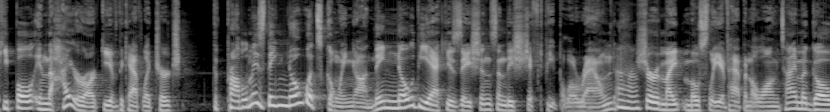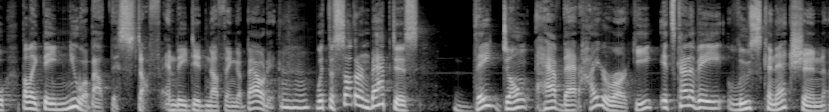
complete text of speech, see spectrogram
people in the hierarchy of the Catholic Church, the problem is they know what's going on. They know the accusations and they shift people around. Uh-huh. Sure, it might mostly have happened a long time ago, but like they knew about this stuff and they did nothing about it. Mm-hmm. With the Southern Baptists, they don't have that hierarchy. It's kind of a loose connection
